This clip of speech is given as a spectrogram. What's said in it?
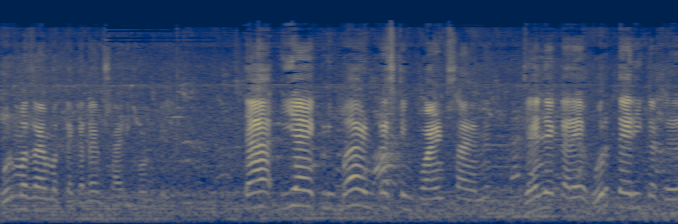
गुरमज़ अहमद ते कॾहिं बि शाइरी कोन कई त इहा हिकड़ी ॿ इंट्रेस्टिंग पॉइंट्स आहिनि जंहिंजे करे हूर तहरीक खे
